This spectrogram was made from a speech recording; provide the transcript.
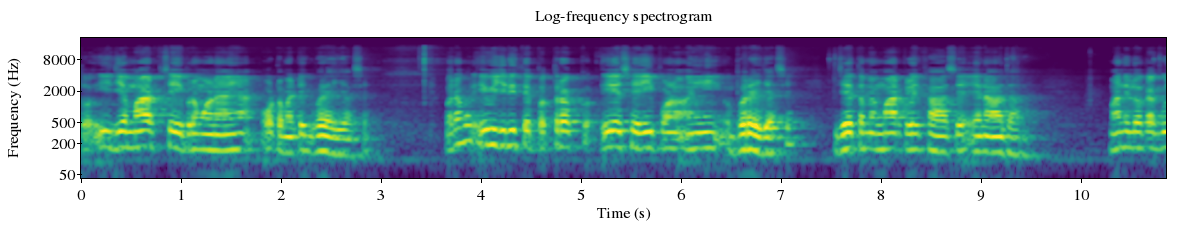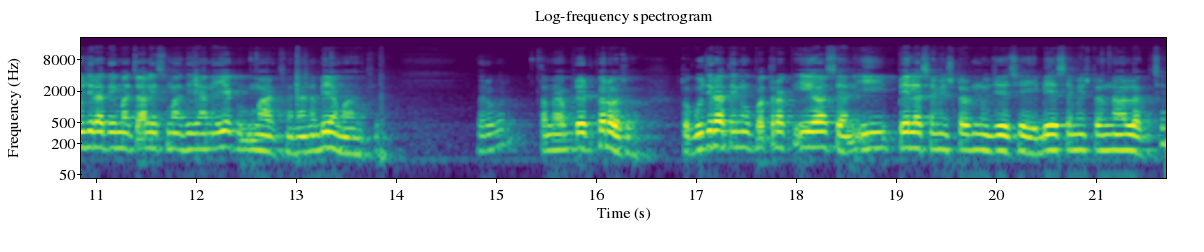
તો એ જે માર્ક છે એ પ્રમાણે અહીંયા ઓટોમેટિક ભરાઈ જશે. બરાબર? એવી જ રીતે પત્રક એ છે એ પણ અહીં ભરાઈ જશે, જે તમે માર્ક લખ્યા હશે એના આધારે. માની લો કે ગુજરાતીમાં ચાલીસમાંથી આને એક માર્ક છે અને આને બે માર્ક છે. બરાબર? તમે અપડેટ કરો છો, તો ગુજરાતીનું પત્રક એ હશે ને એ પહેલાં સેમિસ્ટરનું જે છે એ બે સેમિસ્ટરના અલગ છે.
